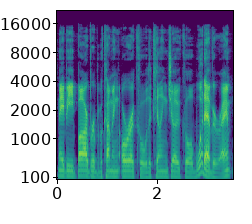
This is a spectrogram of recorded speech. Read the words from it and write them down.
maybe Barbara becoming Oracle, the Killing Joke, or whatever, right?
